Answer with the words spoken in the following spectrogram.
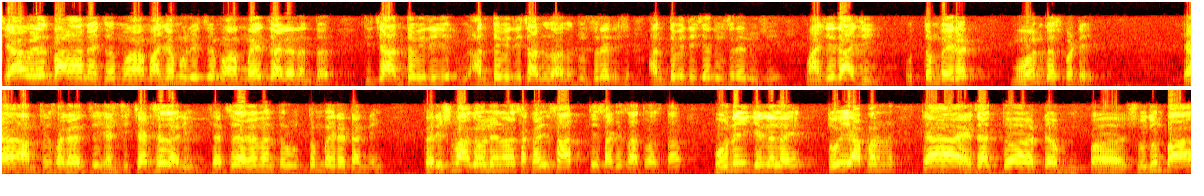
ज्या वेळेस बाळ आणायचं म- माझ्या मुलीचे म- मयत झाल्यानंतर तिचे अंतविधी अंतविधी चालू झालं. दुसऱ्या दिवशी अंतविधीच्या दुसऱ्या दिवशी माझे दाजी उत्तम बैरट मोहन कसपटे ह्या आमच्या सगळ्यांची यांची चर्चा झाली. चर्चा झाल्यानंतर उत्तम बैरटांनी करिश्मा आगवलेला सकाळी सात ते साडेसात वाजता फोनही केलेला आहे. तोही आपण त्या ह्याच्यात ट- प- शोधून पहा.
